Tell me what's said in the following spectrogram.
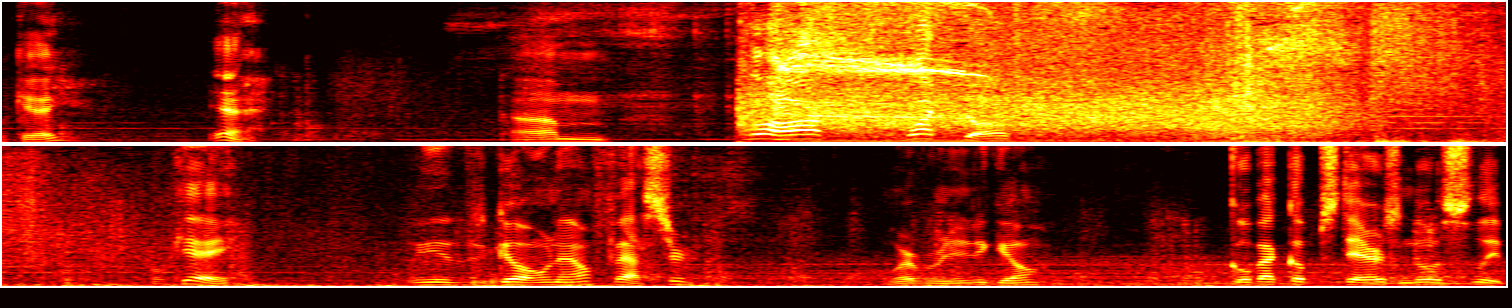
Okay. Yeah. Um What? What the Okay. We need to go now faster. Wherever we need to go. Go back upstairs and go to sleep.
